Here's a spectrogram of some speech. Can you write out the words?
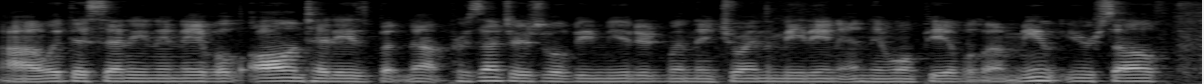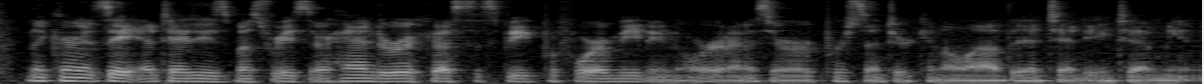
Uh, with this setting enabled, all attendees but not presenters will be muted when they join the meeting and they won't be able to unmute yourself. In the current state, attendees must raise their hand to request to speak before a meeting organizer or presenter can allow the attendee to unmute.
